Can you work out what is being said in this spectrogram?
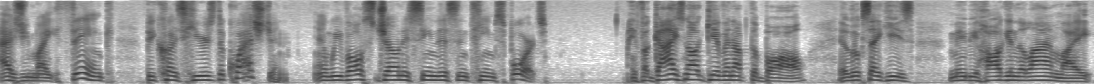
as you might think, because here's the question, and we've all Jonas seen this in team sports. If a guy's not giving up the ball, it looks like he's maybe hogging the limelight.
